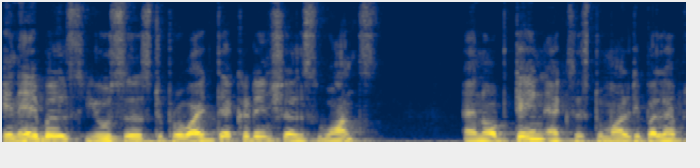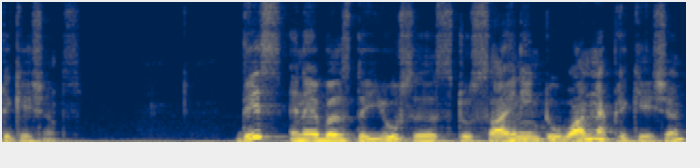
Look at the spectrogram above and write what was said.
enables users to provide their credentials once and obtain access to multiple applications. This enables the users to sign into one application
